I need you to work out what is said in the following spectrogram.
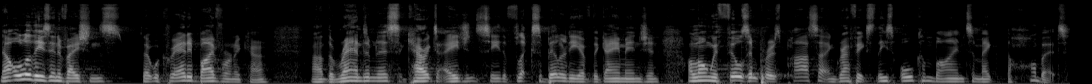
Now, all of these innovations that were created by Veronica, uh, the randomness, character agency, the flexibility of the game engine, along with Phil's improved parser and graphics, these all combine to make The Hobbit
